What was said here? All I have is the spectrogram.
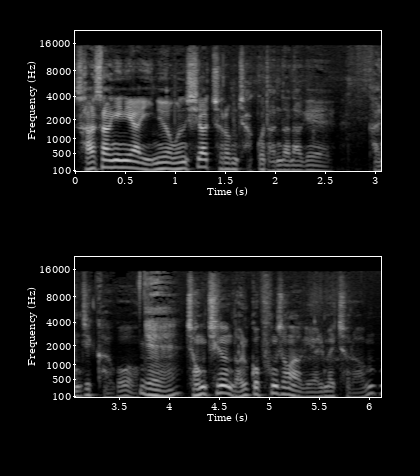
사상이냐 이념은 씨앗처럼 작고 단단하게 간직하고 예. 정치는 넓고 풍성하게 열매처럼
